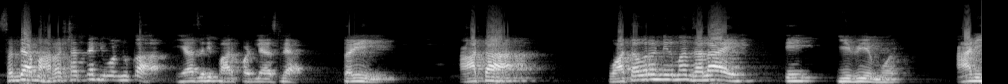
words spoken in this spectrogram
सध्या महाराष्ट्रातल्या निवडणुका ह्या जरी पार पडल्या असल्या तरी आता वातावरण निर्माण झालं आहे ते ईव्हीएम वर. आणि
